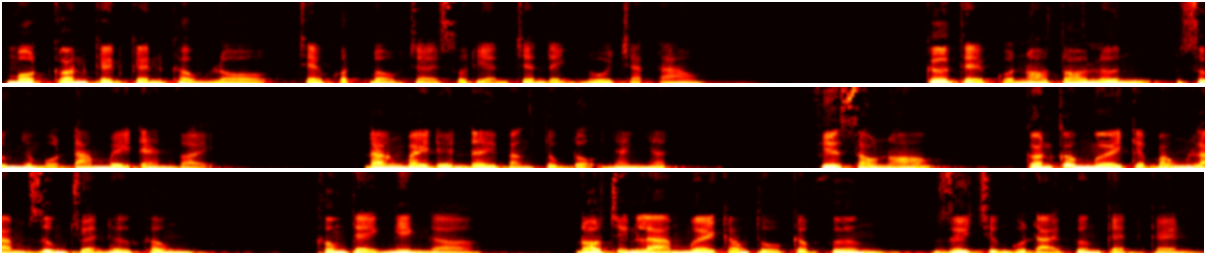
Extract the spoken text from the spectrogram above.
một con kền kền khổng lồ che khuất bầu trời xuất hiện trên đỉnh núi Chát Ao. Cơ thể của nó to lớn giống như một đám mây đen vậy, đang bay đến đây bằng tốc độ nhanh nhất. Phía sau nó còn có 10 cái bóng làm rung chuyển hư không, không thể nghi ngờ, đó chính là 10 cao thủ cấp vương dưới trướng của đại vương Kền Kền.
